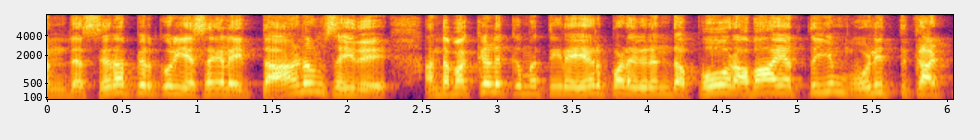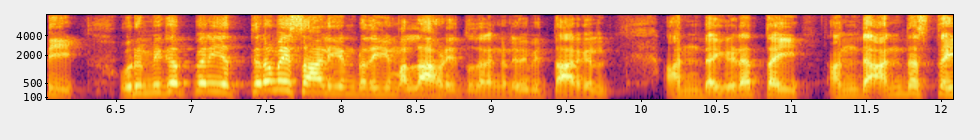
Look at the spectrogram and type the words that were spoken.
அந்த சிறப்பிற்குரிய செயலை தானும் செய்து அந்த மக்களுக்கு மத்தியில் ஏற்படவிருந்த போர் அபாயத்தையும் ஒழித்து காட்டி ஒரு மிகப்பெரிய திறமைசாலி என்பதையும் அல்லாஹுடைய தூதரங்க நிரூபித்தார்கள். அந்த இடத்தை அந்த அந்தஸ்தை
